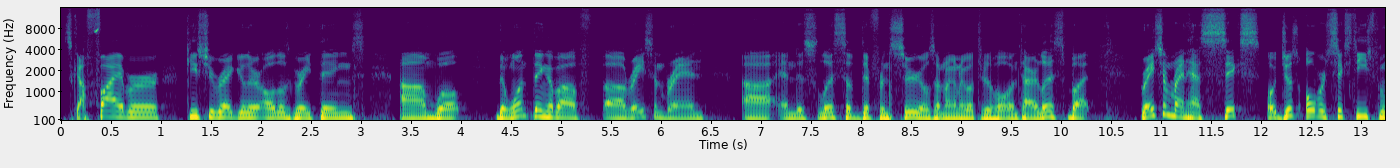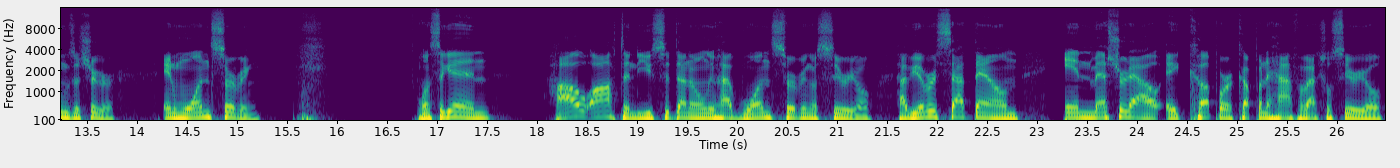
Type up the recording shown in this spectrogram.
it's got fiber, keeps you regular, all those great things. Um, well, the one thing about uh, Raisin Bran, uh, and this list of different cereals. I'm not to go through the whole entire list, but Raisin Bran has six, or just over six teaspoons of sugar in one serving. Once again, how often do you sit down and only have one serving of cereal? Have you ever sat down and measured out a cup or a cup and a half of actual cereal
